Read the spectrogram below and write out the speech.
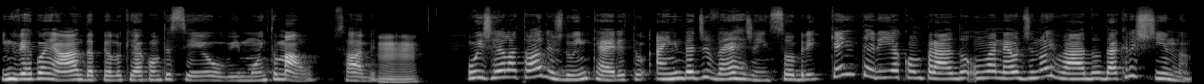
envergonhada pelo que aconteceu e muito mal, sabe? Uhum. Os relatórios do inquérito ainda divergem sobre quem teria comprado um anel de noivado da Cristina.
